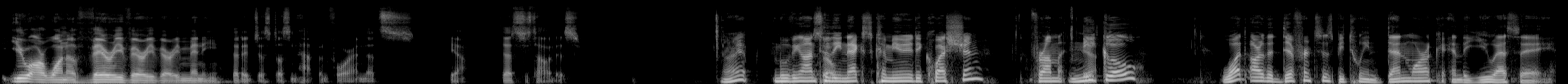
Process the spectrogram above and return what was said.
you are one of very, very, very many that it just doesn't happen for, and that's yeah, that's just how it is. All right, moving on So- to the next community question from Nico. What are the differences between Denmark and the USA?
